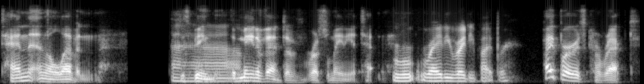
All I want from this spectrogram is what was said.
10 and 11. This being the Um, main event of WrestleMania 10. R- Ready, ready, Piper. Piper is correct.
